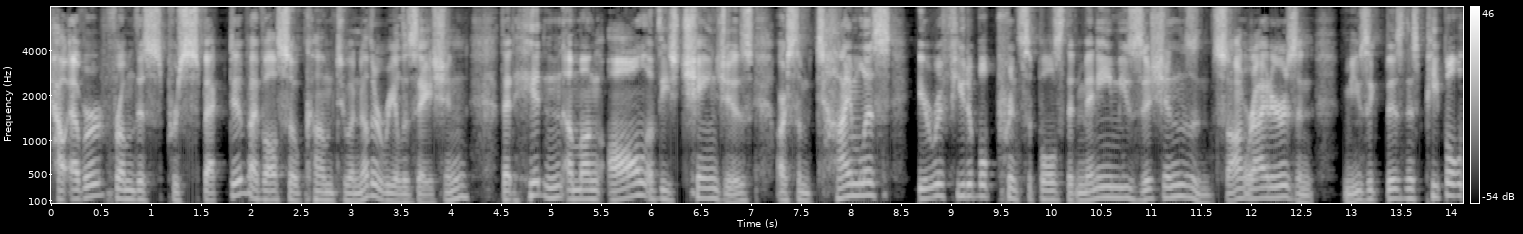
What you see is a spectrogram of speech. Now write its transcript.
However, from this perspective, I've also come to another realization that hidden among all of these changes are some timeless, irrefutable principles that many musicians and songwriters and music business people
